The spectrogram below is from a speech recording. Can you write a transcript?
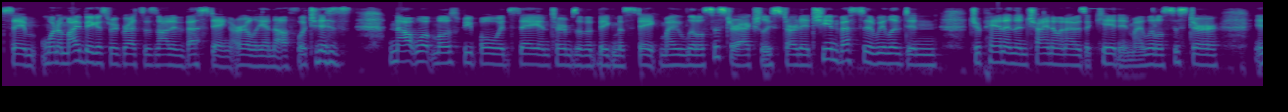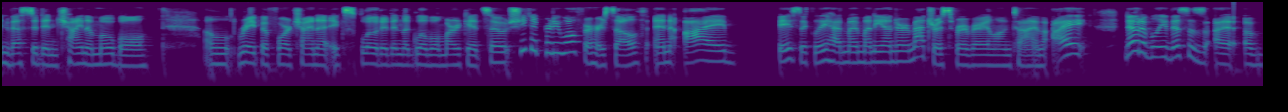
say one of my biggest regrets is not investing early enough, which is not what most people would say in terms of a big mistake. My little sister actually started, she invested, we lived in Japan and then China when I was a kid, and my little sister invested in China Mobile. Uh, right before China exploded in the global market. So she did pretty well for herself. And I basically had my money under a mattress for a very long time. I notably, this is a, a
